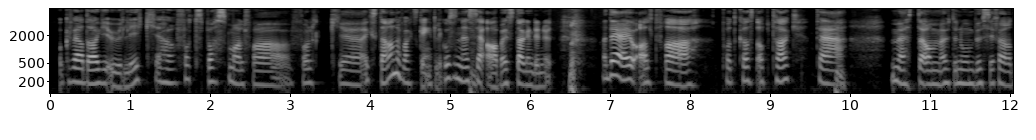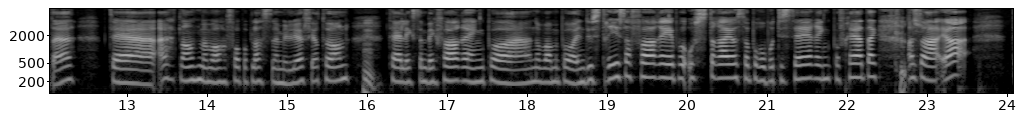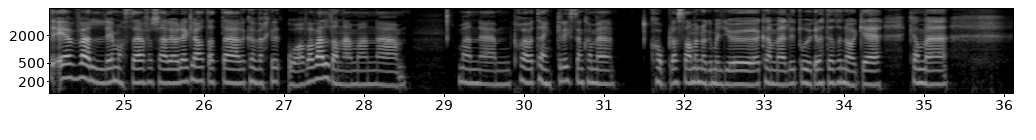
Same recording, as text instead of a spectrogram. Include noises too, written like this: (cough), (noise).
og hver dag er ulik. Jeg har fått spørsmål fra folk, eh, eksterne faktisk, egentlig. Hvordan ser arbeidsdagen din ut? (laughs) Og det er jo alt fra podkastopptak til møte om autonom buss i Førde, til et eller annet vi må få på plass med miljøfyrtårn, til liksom befaring på Nå var vi på industrisafari på Osterøy, og så på robotisering på fredag. Kult. Altså, ja, det er veldig masse forskjellig, og det er klart at det, det kan virke litt overveldende, men, eh, men eh, prøve å tenke liksom Kan vi koble sammen noe miljø? Kan vi bruke dette til noe? Kan vi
